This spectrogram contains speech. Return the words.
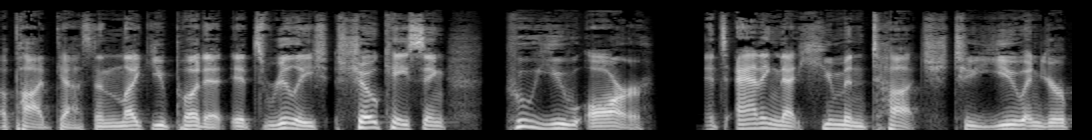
a podcast, and like you put it, it's really showcasing who you are. It's adding that human touch to you and your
